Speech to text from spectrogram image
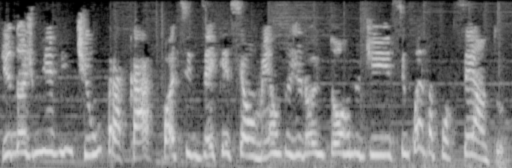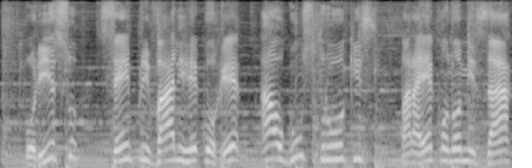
De 2021 para cá, pode-se dizer que esse aumento girou em torno de 50%. Por isso, sempre vale recorrer a alguns truques para economizar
